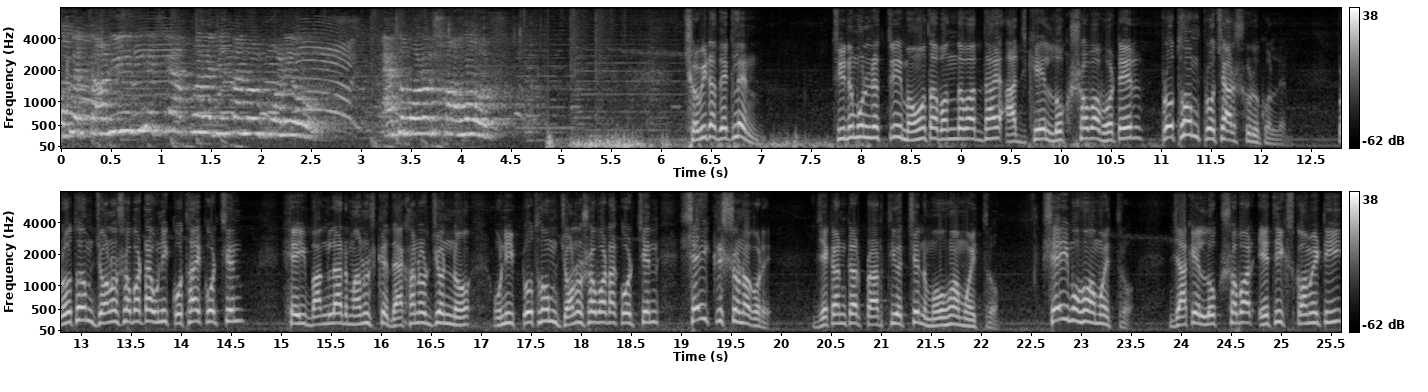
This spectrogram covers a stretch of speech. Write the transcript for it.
ওকে তাড়িয়ে দিয়েছে আপনারা জেতানোর পরেও। এত বড় সাহস। ছবিটা দেখলেন? তৃণমূল নেত্রী মমতা বন্দ্যোপাধ্যায় আজকে লোকসভা ভোটের প্রথম প্রচার শুরু করলেন। প্রথম জনসভাটা উনি কোথায় করছেন? এই বাংলার মানুষকে দেখানোর জন্য উনি প্রথম জনসভাটা করছেন সেই কৃষ্ণনগরে, যেখানকার প্রার্থী হচ্ছেন মহুয়া মৈত্র। সেই মহুয়া মৈত্র যাকে লোকসভার এথিক্স কমিটি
